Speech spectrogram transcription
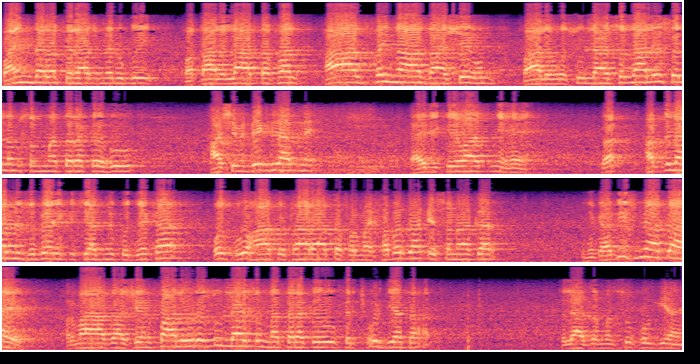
پائندر فراج میں رکوئی فقال اللہ تفل حاض فینا شیء فعل رسول اللہ صلی اللہ علیہ وسلم سنت رکھو حاشی میں دیکھ لیا آپ نے؟ پہلی کی روایت میں ہے؟ عبداللہ ابن زبیر نے کسی آدمی کو دیکھا اس وہ ہاتھ اٹھا رہا تھا فرمائے خبردار کے سنا کر حدیث میں آتا ہے. فرمایا شین فالو رسول اللہ سننا ترک پھر چھوڑ دیا تھا۔ تو لہٰذا منسوخ ہو گیا ہے۔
